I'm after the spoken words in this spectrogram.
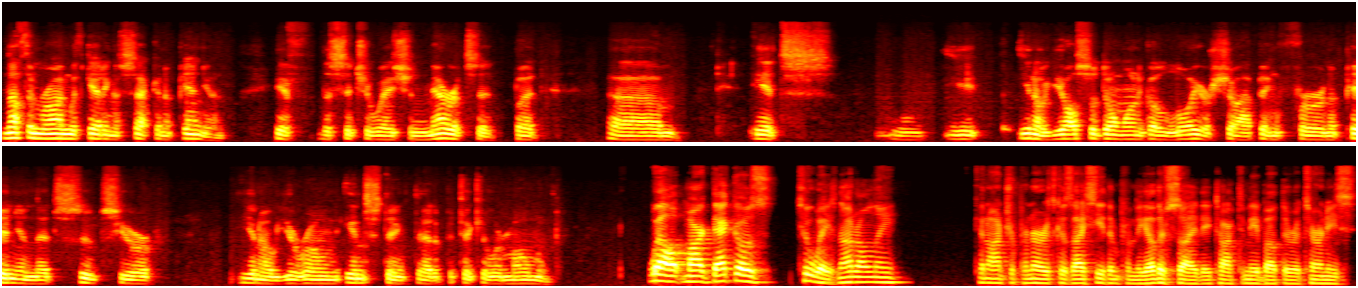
Nothing wrong with getting a second opinion if the situation merits it, but um, it's you, you know you also don't want to go lawyer shopping for an opinion that suits your you know your own instinct at a particular moment well mark that goes two ways not only can entrepreneurs, because I see them from the other side, they talk to me about their attorneys,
